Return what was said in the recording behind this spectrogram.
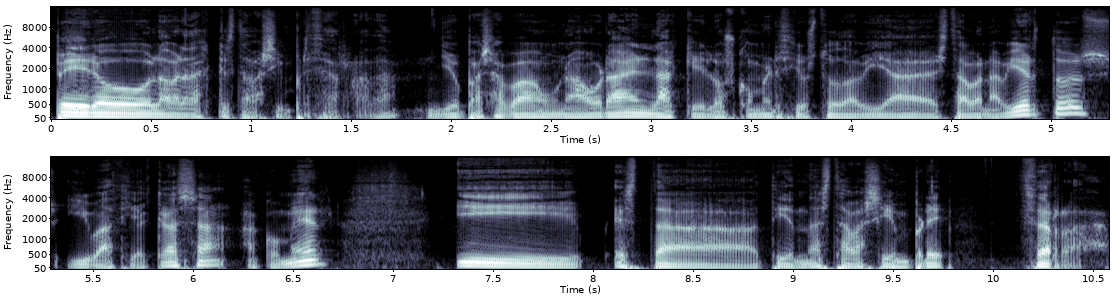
Pero la verdad es que estaba siempre cerrada. Yo pasaba una hora en la que los comercios todavía estaban abiertos, iba hacia casa a comer y esta tienda estaba siempre cerrada.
